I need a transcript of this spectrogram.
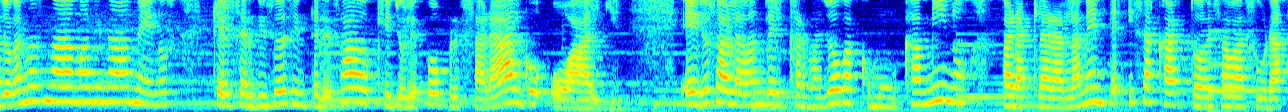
yoga no es nada más ni nada menos que el servicio desinteresado que yo le puedo prestar a algo o a alguien. Ellos hablaban del karma yoga como un camino para aclarar la mente y sacar toda esa basura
